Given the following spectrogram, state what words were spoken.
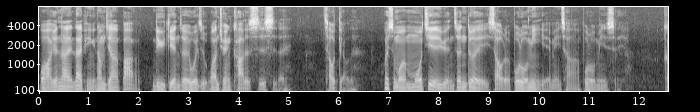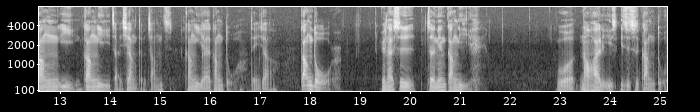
哇，原来赖品他们家把绿电这个位置完全卡的死死的，超屌的！为什么魔界远征队少了菠萝蜜也没差？菠萝蜜是谁呀？刚毅，刚毅宰相的长子，刚毅还是刚铎？等一下，刚铎，原来是这念刚毅，我脑海里一一直是刚铎。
